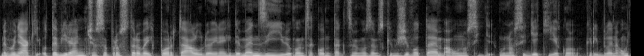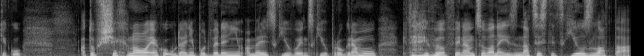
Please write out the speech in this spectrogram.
nebo nějaký otevírání časoprostorových portálů do jiných dimenzí, dokonce kontakt s mimozemským životem a unosí, unosí dětí, jako, který byly na útěku. Uh, a to všechno jako údajně pod vedením amerického vojenského programu, který byl financovaný z nacistického zlata,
